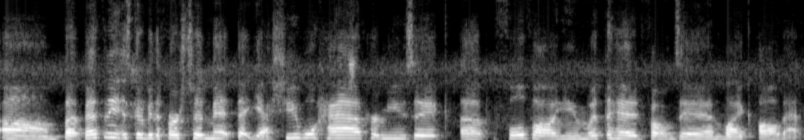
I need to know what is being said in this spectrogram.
Um, but Bethany is going to be the first to admit that, yeah, she will have her music up full volume with the headphones in, like all that.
